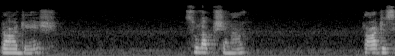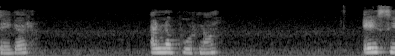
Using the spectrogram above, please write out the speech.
Rajesh Sulakshana Rajasekhar Annapurna AC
